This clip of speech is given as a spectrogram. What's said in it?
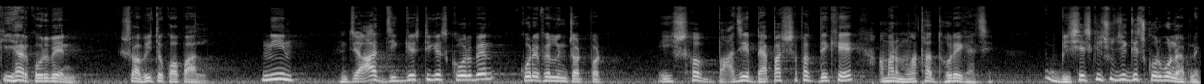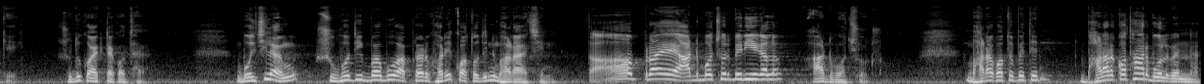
কি আর করবেন? সবই তো কপাল। নিন যা জিজ্ঞেস টিজ্ঞেস করবেন করে ফেলুন চটপট। এইসব বাজে ব্যাপার স্যাপার দেখে আমার মাথা ধরে গেছে। বিশেষ কিছু জিজ্ঞেস করব না আপনাকে। শুধু কয়েকটা কথা। বলছিলাম শুভদীপবাবু আপনার ঘরে কতদিন ভাড়া আছেন? তা প্রায় আট বছর বেরিয়ে গেল। আট বছর। ভাড়া কত পেতেন? ভাড়ার কথা আর বলবেন না।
